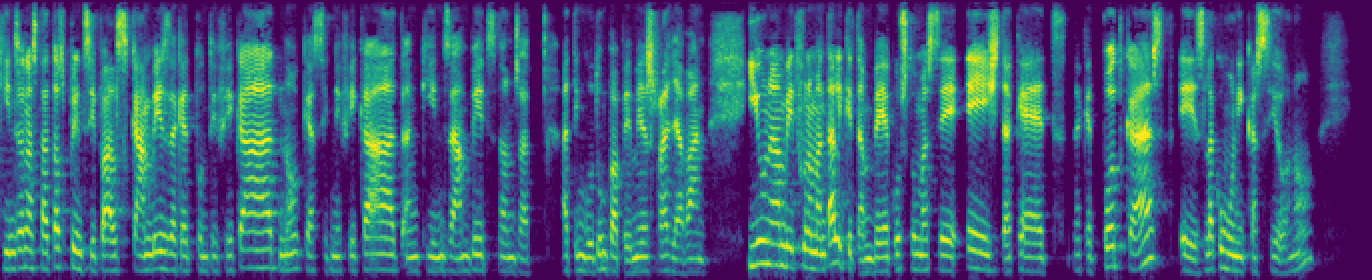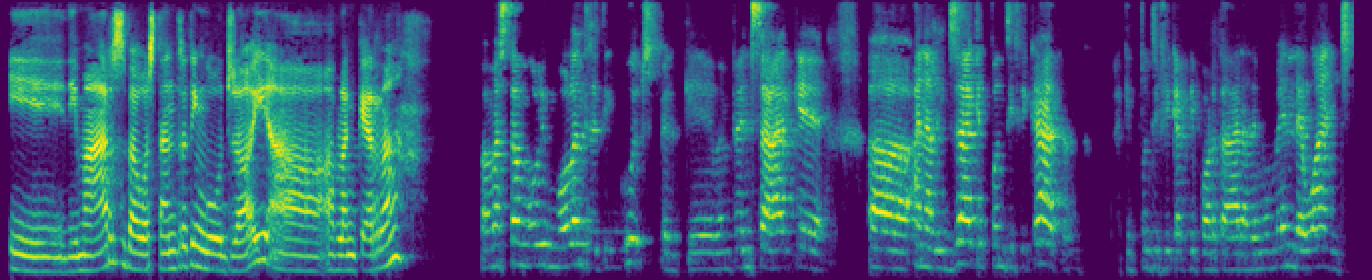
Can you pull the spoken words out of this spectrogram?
quins han estat els principals canvis d'aquest pontificat, no? què ha significat, en quins àmbits doncs, ha, ha tingut un paper més rellevant. I un àmbit fonamental, i que també acostuma a ser eix d'aquest podcast, és la comunicació. No? I dimarts vau estar entretinguts, oi, a, a Blanquerna? Vam estar molt i molt entretinguts perquè vam pensar que uh, analitzar aquest pontificat, aquest pontificat que porta ara de moment 10 anys,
